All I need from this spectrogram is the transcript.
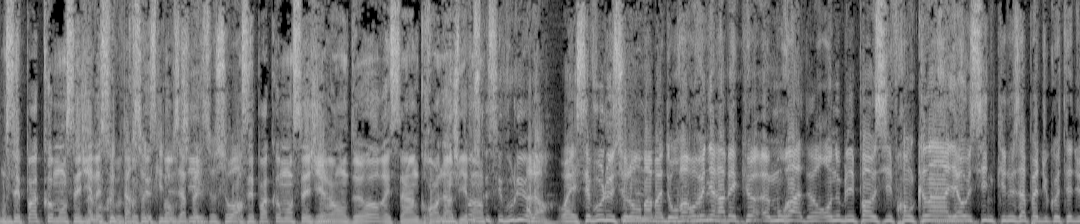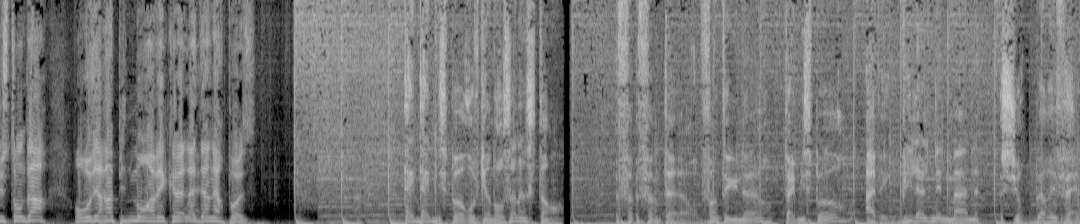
On sait pas comment c'est Il y a géré beaucoup de personnes qui nous appellent ce soir. On sait pas comment c'est géré en dehors et c'est un grand Mais je pense labyrinthe. que c'est voulu. hein. Alors, ouais, c'est voulu selon Mamadou. On va revenir avec euh, Mourad. On n'oublie pas aussi Franklin. Il y a Ossine qui nous appelle du côté du standard. On revient rapidement avec euh, la dernière pause. Time Time Sport revient dans un instant. 20h, 21h, Time Sport avec Bilal Nenman sur Beurre FM.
